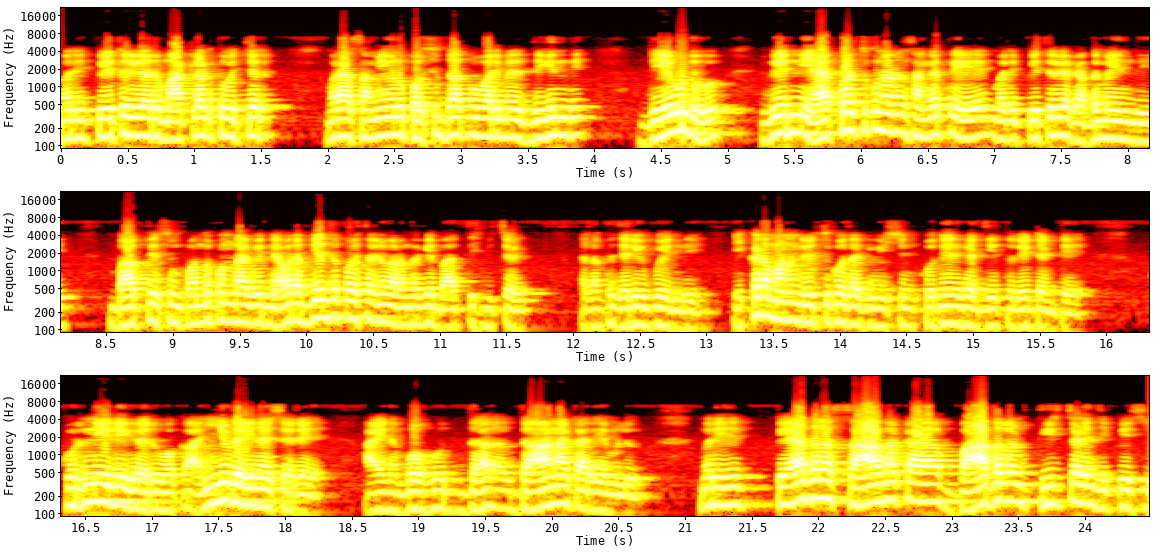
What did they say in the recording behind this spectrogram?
మరి పేతురు గారు మాట్లాడుతూ వచ్చారు. మరి ఆ సమయంలో పరిశుద్ధాత్మ వారి మీద దిగింది. దేవుడు వీరిని ఏర్పరచుకున్నాడన్న సంగతి మరి పేతురు గారికి అర్థమైంది. బాప్తీసం పొందకుండా వీరిని ఎవరు అభ్యంతరపరుస్తాడని వారందరికీ బాప్తీసం ఇచ్చాడు. అదంతా జరిగిపోయింది. ఇక్కడ మనం నేర్చుకోదగ్గ విషయం కొన్నేరు గారి జీవితంలో ఏంటంటే కొర్నేలి గారు ఒక అన్యుడైనా సరే ఆయన బహు దా దాన కార్యములు. మరి పేదల సాధక బాధలను తీర్చాడని చెప్పేసి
